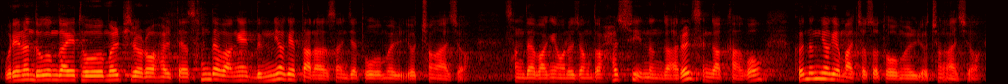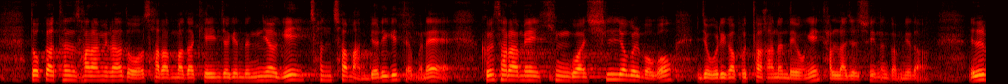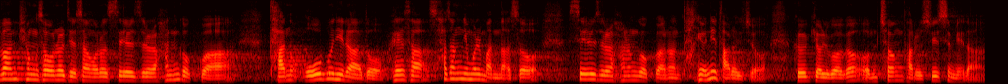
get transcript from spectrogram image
우리는 누군가의 도움을 필요로 할 때 상대방의 능력에 따라서 이제 도움을 요청하죠. 상대방이 어느 정도 할 수 있는가를 생각하고 그 능력에 맞춰서 도움을 요청하죠. 똑같은 사람이라도 사람마다 개인적인 능력이 천차만별이기 때문에 그 사람의 힘과 실력을 보고 이제 우리가 부탁하는 내용이 달라질 수 있는 겁니다. 일반 평사원을 대상으로 세일즈를 한 것과 단 5분이라도 회사 사장님을 만나서 세일즈를 하는 것과는 당연히 다르죠. 그 결과가 엄청 다를 수 있습니다.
